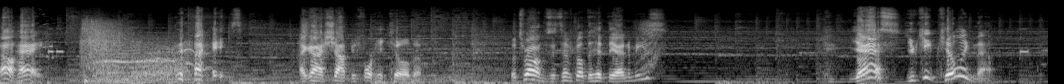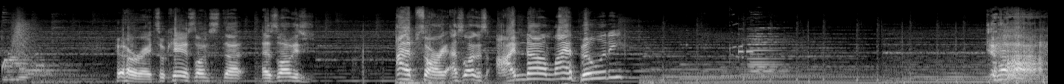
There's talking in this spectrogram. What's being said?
Oh, hey. nice. I got a shot before he killed him. What's wrong? Is it difficult to hit the enemies? yes! You keep killing them! Alright, it's okay as long as that as long as I'm sorry, as long as I'm not a liability? Ah!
